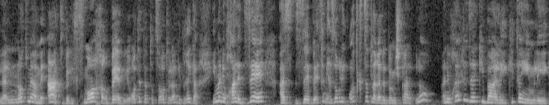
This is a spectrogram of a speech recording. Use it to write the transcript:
ליהנות מהמעט ולשמוח הרבה ולראות את התוצאות ולא להגיד רגע אם אני אוכל את זה אז זה בעצם יעזור לי עוד קצת לרדת במשקל. לא אני אוכלת את זה כי בא לי כי טעים לי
